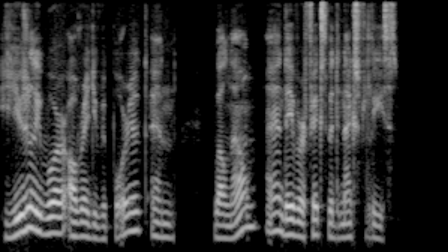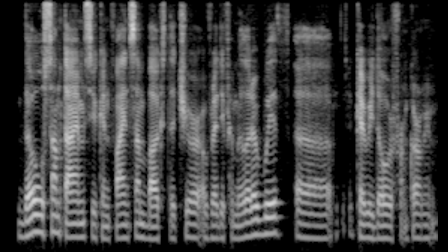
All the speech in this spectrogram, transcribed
usually were already reported and well known, and they were fixed with the next release. Though sometimes you can find some bugs that you're already familiar with uh, carried over from Chromium.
